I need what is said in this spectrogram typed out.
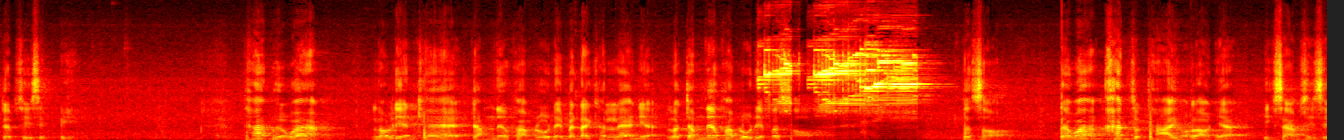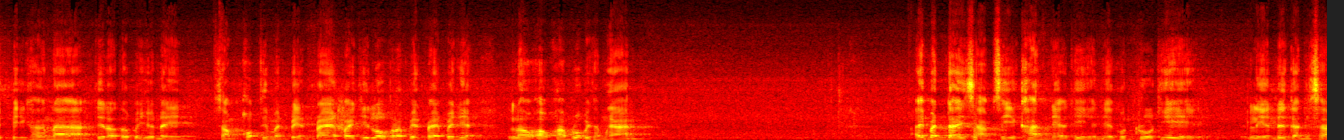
เกือบสี่สิบปี ถ้าเผื่อว่าเราเรียนแค่จำเนื้อความรู้ในบันไดขั้นแรกเนี่ย เราจำเนื้อความรู้เนี่ยเพื่อสอบ เพื่อสอบ แต่ว่าขั้นสุดท้ายของเราเนี่ยอีก 3 4 0 ปีข้างหน้า ที่เราต้องไปอยู่ในสังคมที่มันเปลี่ยนแปลงไปที่โลกเราเปลี่ยนแปลงไปเนี่ยเราเอาความรู้ไปทำงาน ไอ้บันไดสามสี่ขั้นเนี่ยที่เห็นเนี่ยคุณครูที่เรียนเรื่องการศึกษา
